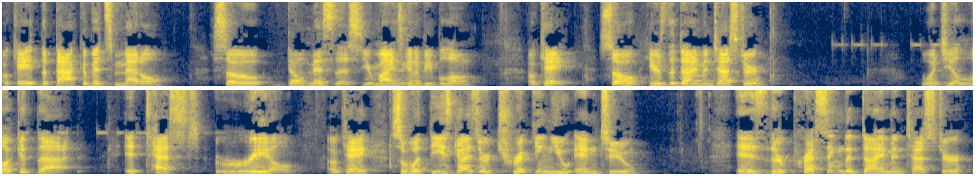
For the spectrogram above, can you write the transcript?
Okay? The back of it's metal. So don't miss this. Your mind's to be blown. Okay. So here's the diamond tester. Would you look at that? It tests real. Okay? So what these guys are tricking you into is they're pressing the diamond tester,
